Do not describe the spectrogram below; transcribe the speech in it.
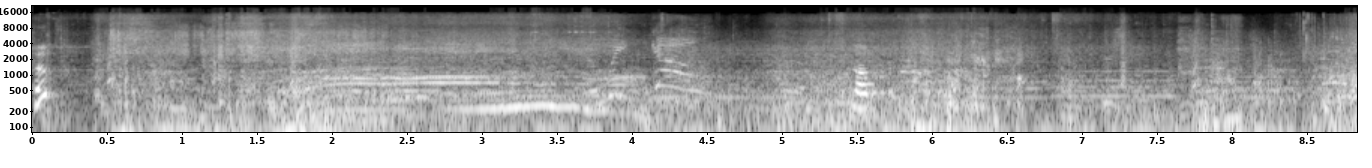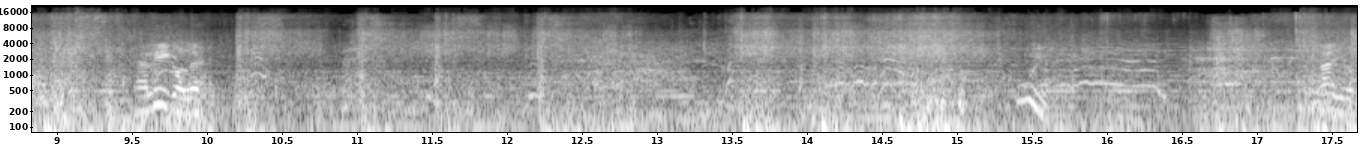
ฮึบหลบแฮร์รี่ก่อนเลย ได้อยู่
